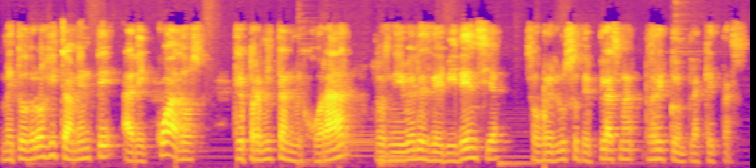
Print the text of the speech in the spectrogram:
metodológicamente adecuados que permitan mejorar los niveles de evidencia sobre el uso de plasma rico en plaquetas.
